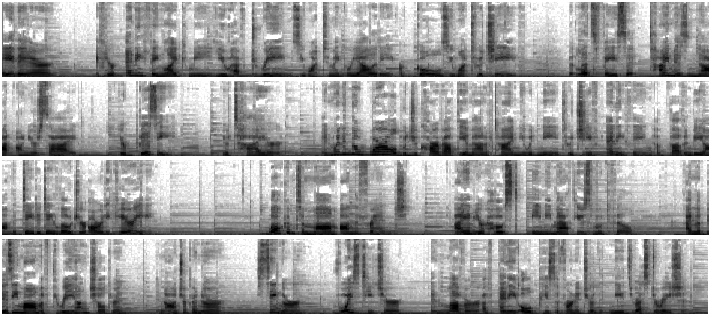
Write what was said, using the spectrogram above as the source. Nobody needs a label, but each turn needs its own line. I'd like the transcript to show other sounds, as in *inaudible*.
Hey there! If you're anything like me, you have dreams you want to make reality or goals you want to achieve. But let's face it, time is not on your side. You're busy, you're tired. And when in the world would you carve out the amount of time you would need to achieve anything above and beyond the day to day load you're already carrying? Welcome to Mom on the Fringe. I am your host, Amy Matthews Mutville. I'm a busy mom of three young children an entrepreneur, singer, voice teacher, and lover of any old piece of furniture that needs restoration.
